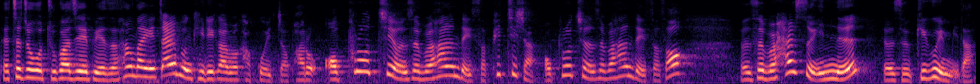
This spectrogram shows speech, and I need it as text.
대체적으로 두 가지에 비해서 상당히 짧은 길이감을 갖고 있죠. 바로 어프로치 연습을 하는 데 있어 pitch shot, 어프로치 연습을 하는 데 있어서 연습을 할 수 있는 연습 기구입니다.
